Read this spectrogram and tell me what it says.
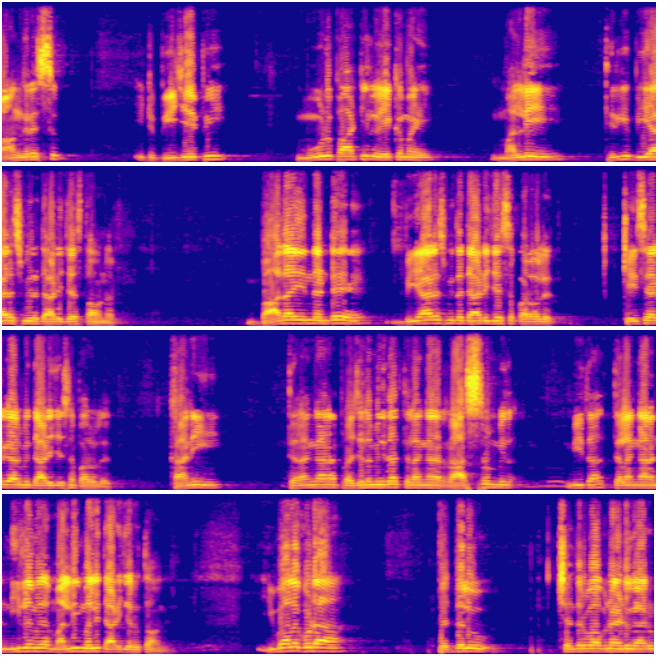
కాంగ్రెస్ ఇటు బీజేపీ మూడు పార్టీలు ఏకమై మళ్ళీ తిరిగి బీఆర్ఎస్ మీద దాడి చేస్తూ ఉన్నారు. బాధ ఏంటంటే బీఆర్ఎస్ మీద దాడి చేస్తే పర్వాలేదు. కేసీఆర్ గారి మీద దాడి చేసినా పర్వాలేదు. కానీ తెలంగాణ ప్రజల మీద తెలంగాణ రాష్ట్రం మీద మీద తెలంగాణ నీళ్ళ మీద మళ్ళీ మళ్ళీ దాడి జరుగుతూ ఉంది. ఇవాళ కూడా పెద్దలు చంద్రబాబు నాయుడు గారు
